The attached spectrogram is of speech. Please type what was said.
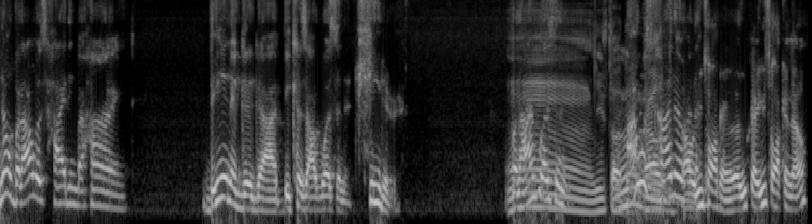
no, but I was hiding behind being a good guy because I wasn't a cheater. But I wasn't, Mm, you thought I was was- kind of, Oh, an, you talking? Okay, you talking now?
